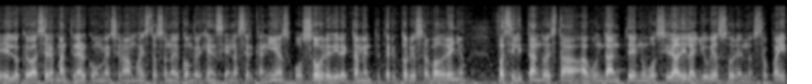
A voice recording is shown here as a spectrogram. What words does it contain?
eh, lo que va a hacer es mantener, como mencionábamos, esta zona de convergencia en las cercanías o sobre directamente territorio salvadoreño, facilitando esta abundante nubosidad y la lluvia sobre nuestro país.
